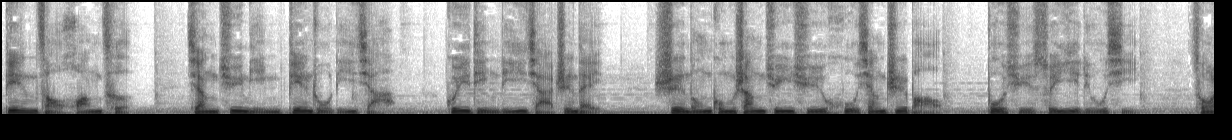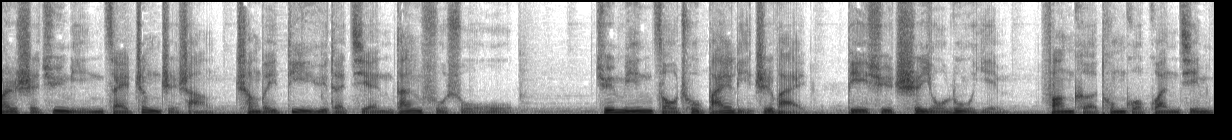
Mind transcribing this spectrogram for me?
编造黄册，将居民编入里甲，规定里甲之内，士农工商均需互相知保，不许随意流徙，从而使居民在政治上成为地域的简单附属物。军民走出百里之外，必须持有路引。方可通过官津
